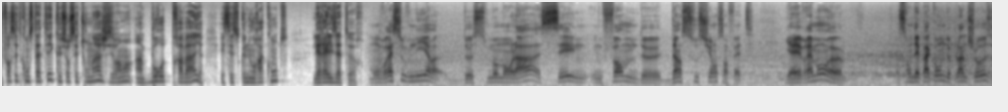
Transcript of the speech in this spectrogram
force est de constater que sur ces tournages, c'est vraiment un bourreau de travail, et c'est ce que nous racontent les réalisateurs. Mon vrai souvenir de ce moment-là, c'est une, forme d'insouciance en fait. Il y avait vraiment... Euh, on ne se rendait pas compte de plein de choses.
